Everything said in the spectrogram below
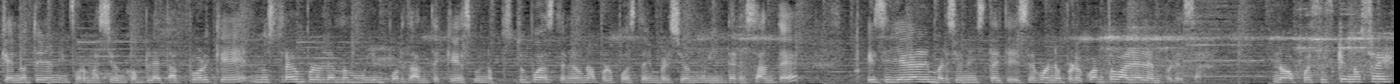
que no tienen información completa porque nos trae un problema muy importante que es, bueno, pues tú puedes tener una propuesta de inversión muy interesante y si llega el inversionista y te dice, bueno, pero ¿cuánto vale la empresa? No, pues es que no sé.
